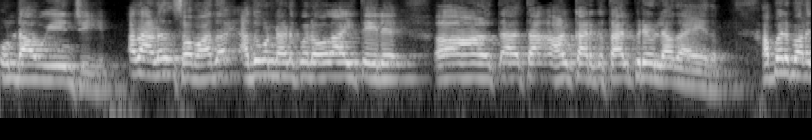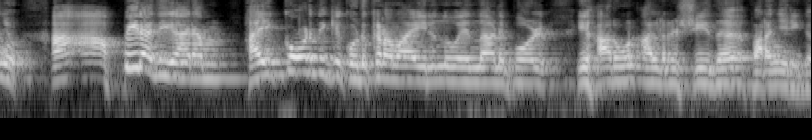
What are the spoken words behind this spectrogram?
ഉണ്ടാവുകയും ചെയ്യും. അതാണ് സ്വാഭാവിക അതുകൊണ്ടാണ് ഇപ്പോൾ ലോകായുക്തയിൽ ആൾക്കാർക്ക് താല്പര്യമില്ലാതായത്. അപ്പോൾ പറഞ്ഞു അപ്പീൽ അധികാരം ഹൈക്കോടതിക്ക് കൊടുക്കണമായിരുന്നു എന്നാണ് ഇപ്പോൾ ഈ ഹറൂൺ അൽ റഷീദ് പറഞ്ഞിരിക്കുന്നത്.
